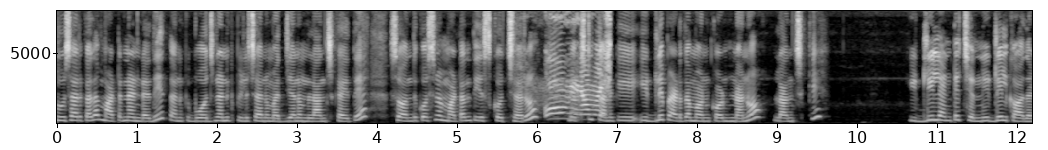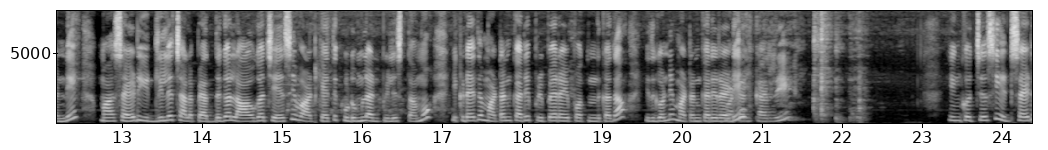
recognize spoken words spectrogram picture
చూసారు కదా మటన్ అండి అది. తనకి భోజనానికి పిలిచాను మధ్యాహ్నం లంచ్కి అయితే. సో అందుకోసమే మటన్ తీసుకొచ్చారు. నెక్స్ట్ తనకి ఇడ్లీ పెడదాం అనుకుంటున్నాను లంచ్కి. ఇడ్లీలు అంటే చిన్న ఇడ్లీలు కాదండి. మా సైడ్ ఇడ్లీలే చాలా పెద్దగా లావుగా చేసి వాటికైతే కుడుములు అని పిలుస్తాము. ఇక్కడైతే మటన్ కర్రీ ప్రిపేర్ అయిపోతుంది కదా. ఇదిగోండి మటన్ కర్రీ రెడీ. కర్రీ. ఇంకొచ్చేసి ఇటు సైడ్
